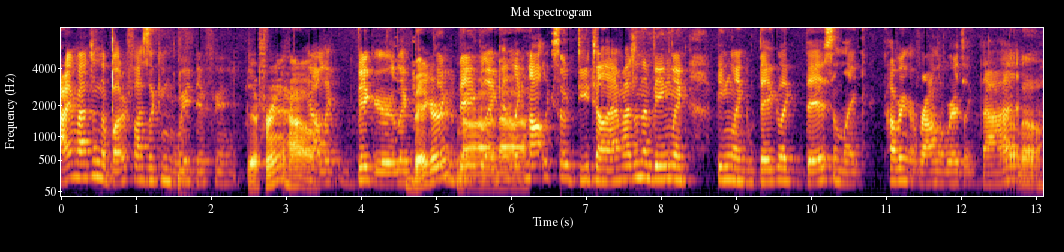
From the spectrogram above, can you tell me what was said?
I imagine the butterflies looking way different. Different? How? Yeah, like bigger, like Bigger? like big, Nah, like nah. and like not like so detailed. I imagine them being like being like big like this and like covering around the words like that. no.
